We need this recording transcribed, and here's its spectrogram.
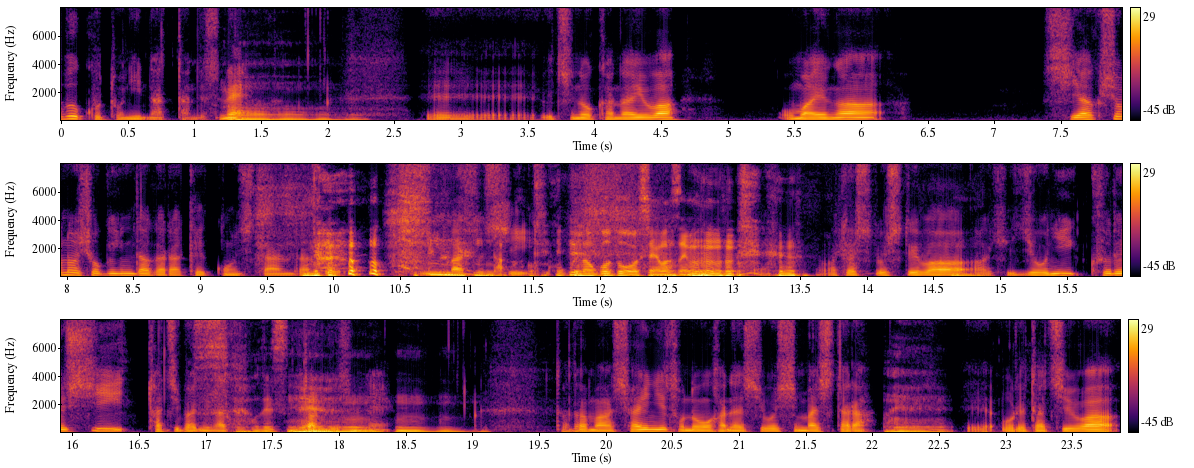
ぶことになったんですね。えー、うちの家内はお前が市役所の職員だから結婚したんだと言いますし。酷なことをおっしゃいません。私としては非常に苦しい立場になったんですね。ただまあ社員にそのお話をしましたら、えー、えー、俺たちは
